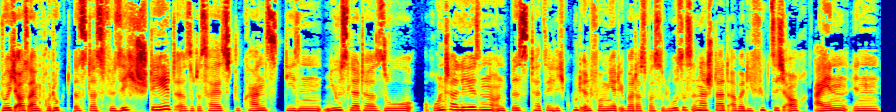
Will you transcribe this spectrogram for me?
durchaus ein Produkt ist, das für sich steht. Also das heißt, du kannst diesen Newsletter so runterlesen und bist tatsächlich gut informiert über das, was so los ist in der Stadt, aber die fügt sich auch ein in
